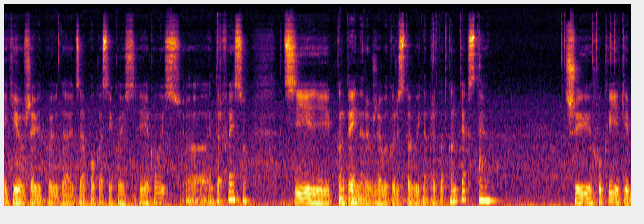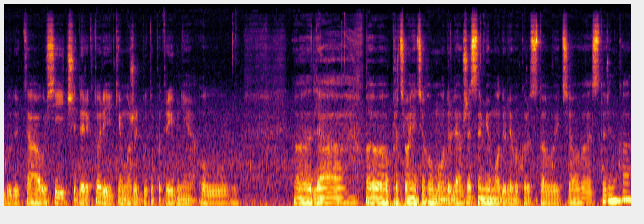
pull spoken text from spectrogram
які вже відповідають за показ якогось е, інтерфейсу. ці контейнери вже використовують, наприклад, контексти чи хуки, які будуть, та усі інші директорії, які можуть бути потрібні у, е, для працювання цього модуля. Вже самі модулі використовуються в сторінках.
